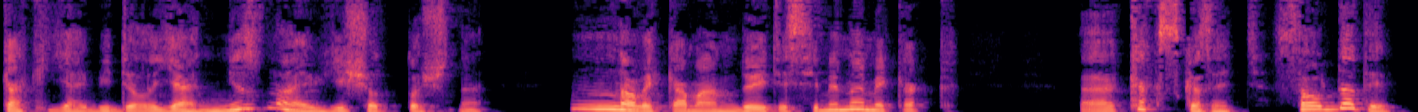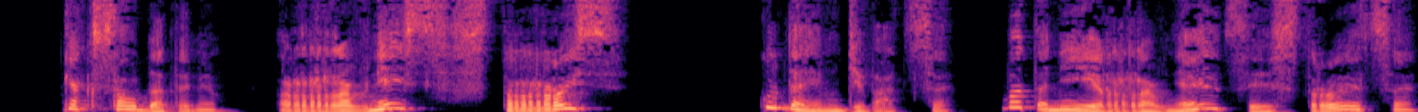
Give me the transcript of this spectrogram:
как я видел, я не знаю еще точно. Но вы командуете семенами как... Э, как сказать, солдаты? Как солдатами. Равняйсь, стройсь. Куда им деваться? Вот они и равняются, и строятся.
